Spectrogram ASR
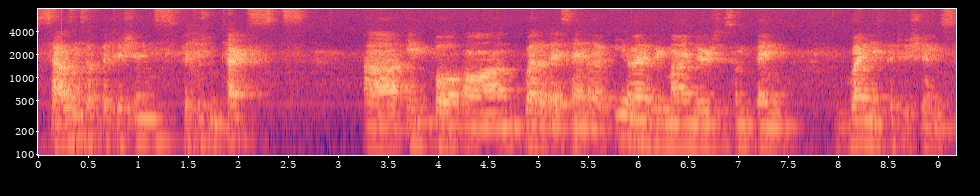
thousands of petitions, petition texts, uh, info on whether they send out email reminders or something, when these petitions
